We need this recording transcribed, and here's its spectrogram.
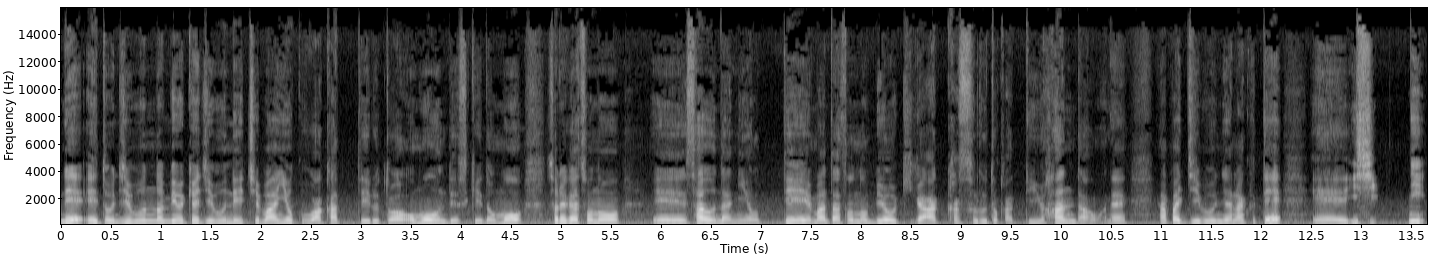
で、えっ、ー、と、自分の病気は自分で一番よくわかっているとは思うんですけども、それがその、えー、サウナによってまたその病気が悪化するとかっていう判断はね、やっぱり自分じゃなくて、えー、医師に、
